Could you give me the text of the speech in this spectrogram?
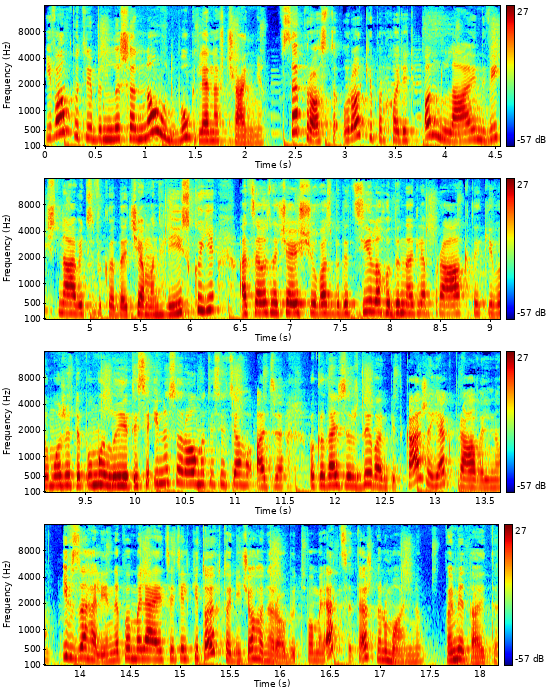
і вам потрібен лише ноутбук для навчання. Все просто уроки проходять онлайн, віч навіть з викладачем англійської, а це означає, що у вас буде ціла година для практики. Ви можете помилитися і не соромитися цього, адже викладач завжди вам підкаже, як правильно. І взагалі не помиляється тільки той, хто нічого не робить. Помилятися теж нормально. Пам'ятайте.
